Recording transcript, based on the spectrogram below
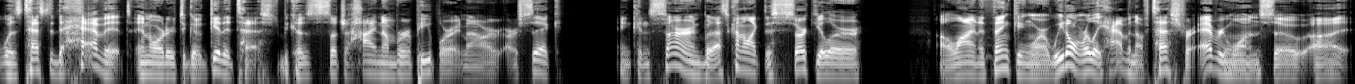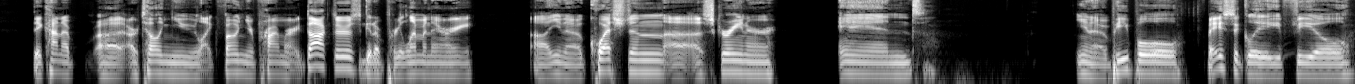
was tested to have it in order to go get a test because such a high number of people right now are, are sick and concerned. But that's kind of like this circular a line of thinking where we don't really have enough tests for everyone. So uh, they kind of uh, are telling you like phone your primary doctors, get a preliminary, uh, you know, question uh, a screener, and you know people basically feel,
